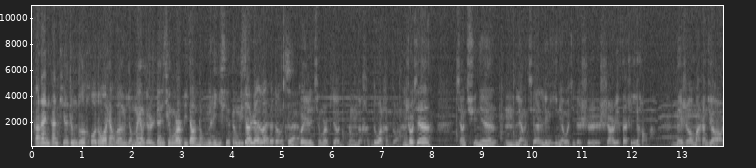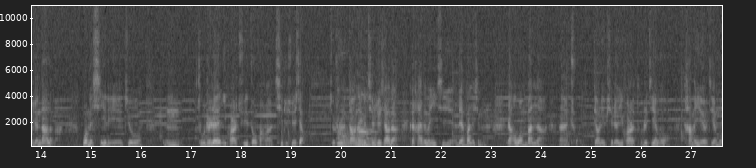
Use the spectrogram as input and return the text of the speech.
刚才你看提了这么多活动，我想问问有没有就是人情味儿比较浓的一些东西？比较人文的东西。对，关于人情味儿比较浓的很多了很多了。嗯首先，像去年嗯两千零一年，我记得是十二月三十一号吧，那时候马上就要元旦了嘛，我们系里就嗯组织人一块儿去走访了启智学校，就是到那个启智学校的，跟孩子们一起联欢的性质。然后我们班呢，嗯、出调了一批人一块儿组织节目，他们也有节目，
